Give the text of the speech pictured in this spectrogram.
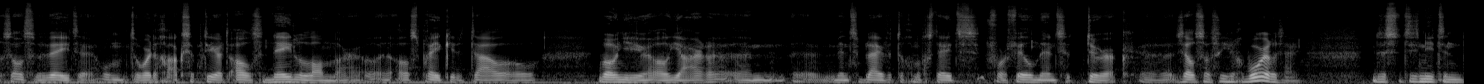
zoals we weten, om te worden geaccepteerd als Nederlander. Al spreek je de taal, al woon je hier al jaren. Ehm, eh, mensen blijven toch nog steeds voor veel mensen Turk, zelfs als ze hier geboren zijn. Dus het is niet, een,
